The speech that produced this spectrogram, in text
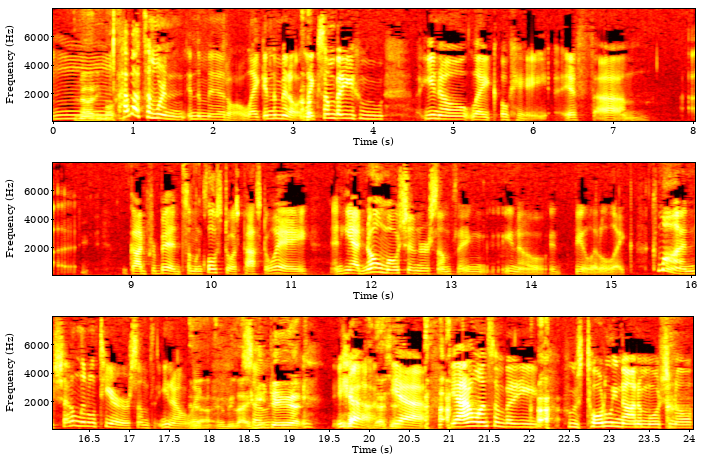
not emotional. How about somewhere in, in the middle? Like in the middle. Like somebody who, you know, like okay, if um, uh, God forbid someone close to us passed away and he had no emotion or something, you know, it'd be a little like, come on, shed a little tear or something, you know. Like, yeah, it'd be like so- he dead. Yeah, yeah, yeah. I don't want somebody who's totally non-emotional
